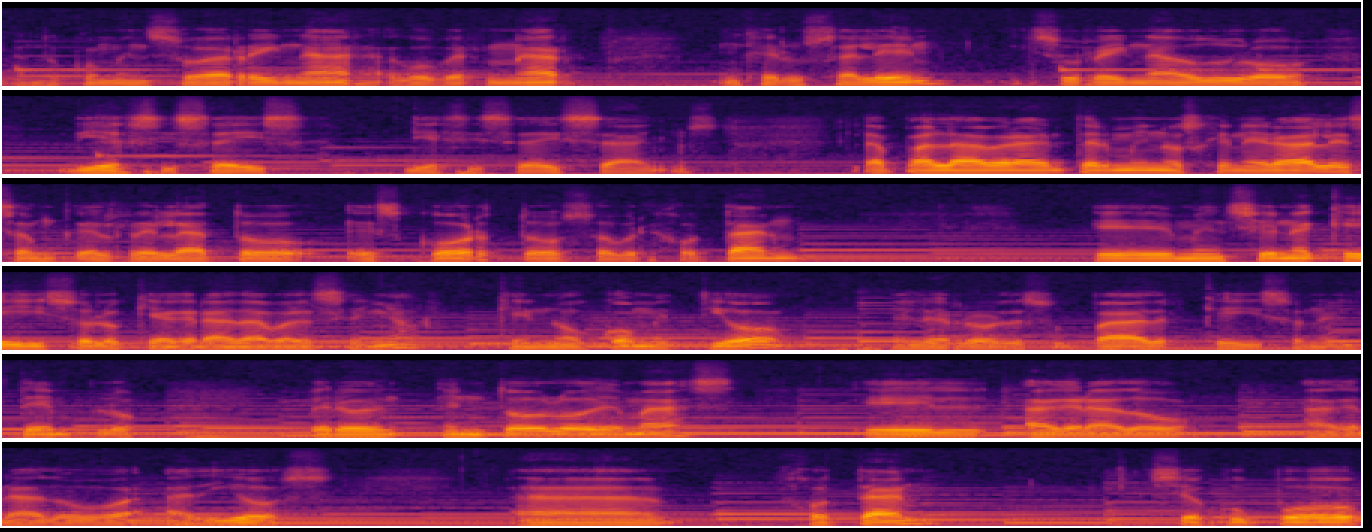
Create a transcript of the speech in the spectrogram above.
cuando comenzó a reinar, a gobernar en Jerusalén. Su reinado duró 16, 16 años. La palabra en términos generales, aunque el relato es corto sobre Jotán, eh, menciona que hizo lo que agradaba al Señor, que no cometió el error de su padre que hizo en el templo, pero en, todo lo demás él agradó, agradó a Dios. Jotán se ocupó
